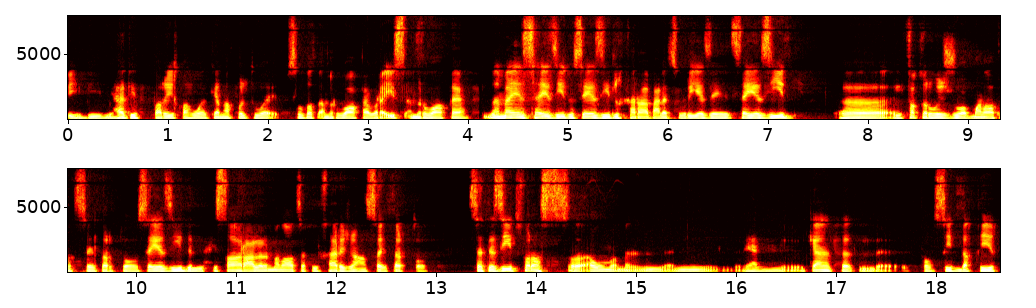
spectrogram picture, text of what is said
بهذه الطريقة هو كما قلت هو سلطه أمر واقع ورئيس أمر واقع. ما سيزيد وسيزيد الخراب على سوريا سيزيد آه، الفقر والجوع بمناطق سيطرته سيزيد الحصار على المناطق الخارجة عن سيطرته. ستزيد فرص أو يعني كانت التوصيف دقيق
